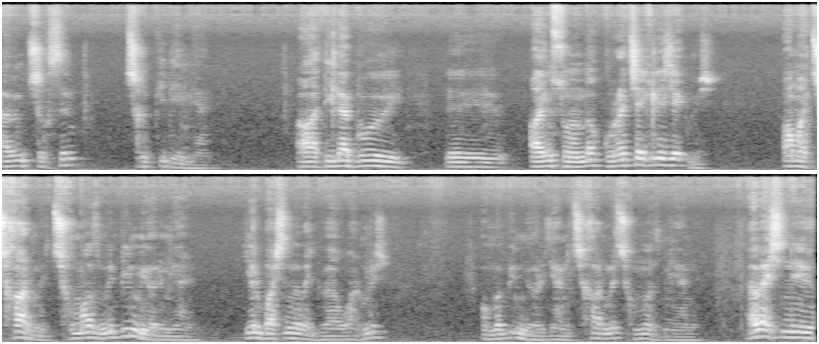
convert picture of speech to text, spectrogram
Evim çıksın, çıkıp gideyim yani. Adiler bu e, ayın sonunda kura çekilecekmiş. Ama çıkar mı, çıkmaz mı bilmiyorum yani. Yıl başında da güve varmış. Ama bilmiyoruz yani çıkar mı, çıkmaz mı yani. Evet şimdi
